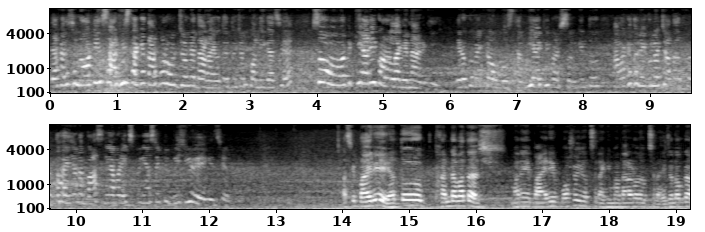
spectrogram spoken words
দেখা যাচ্ছে নট ইন সার্ভিস থাকে, তারপর ওর জন্য দাঁড়ায়। ওদের দুজন কলিগ আছে। সো ওকে কেয়ারই করা লাগে না আর কি। এরকম একটা অবস্থা ভিআইপি পার্সন কিন্তু আমাকে তো রেগুলার যাতায়াত করতে হয় যেন বাস নিয়ে আমার এক্সপিরিয়েন্সটা একটু বেশি হয়ে গেছে আজকে বাইরে এত ঠান্ডা বাতাস মানে বাইরে বসাই যাচ্ছে না কিংবা দাঁড়ানো যাচ্ছে না এই জন্য আমরা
